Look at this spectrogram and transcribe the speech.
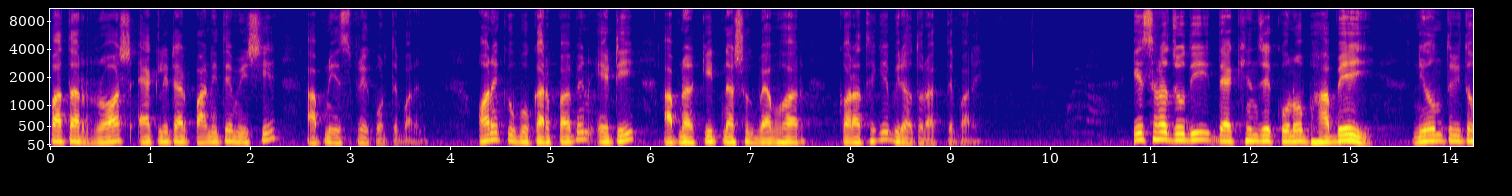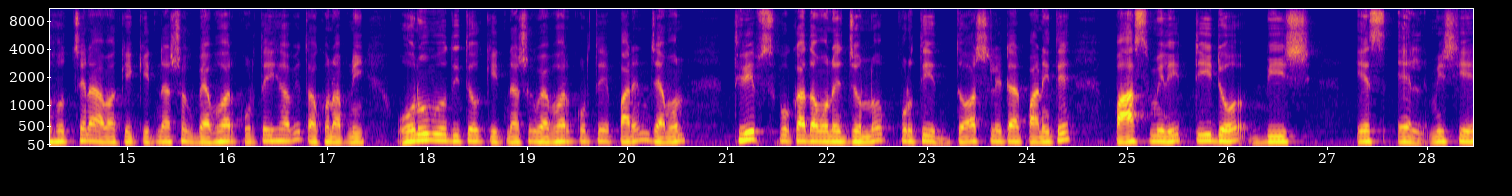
পাতার রস এক লিটার পানিতে মিশিয়ে আপনি স্প্রে করতে পারেন। অনেক উপকার পাবেন, এটি আপনার কীটনাশক ব্যবহার করা থেকে বিরত রাখতে পারে। এছাড়া যদি দেখেন যে কোনোভাবেই নিয়ন্ত্রিত হচ্ছে না, আমাকে কীটনাশক ব্যবহার করতেই হবে, তখন আপনি অনুমোদিত কীটনাশক ব্যবহার করতে পারেন, যেমন থ্রিপস পোকা দমনের জন্য প্রতি দশ লিটার পানিতে পাঁচ মিলি টিডো বিশ এস এল মিশিয়ে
